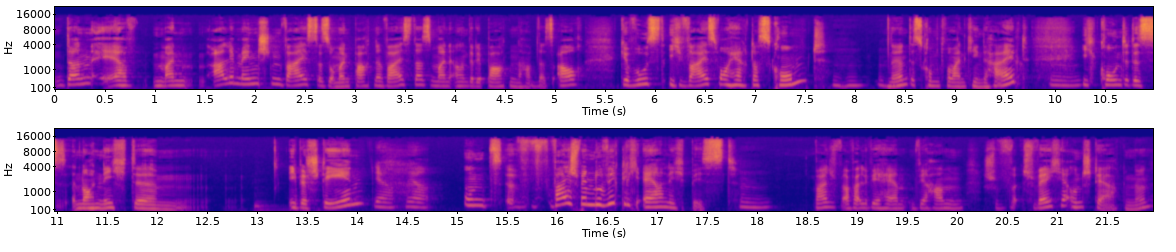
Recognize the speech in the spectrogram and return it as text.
dann er, mein, alle Menschen weiß, also mein Partner weiß das, meine andere Partner haben das auch gewusst. Ich weiß, woher das kommt. Ne, das kommt von meiner Kindheit. Ich konnte das noch nicht ähm, überstehen. Ja, ja. Und äh, weißt, wenn du wirklich ehrlich bist, weißt, weil wir, haben- wir haben Schw- Schwäche und Stärken. Ne?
